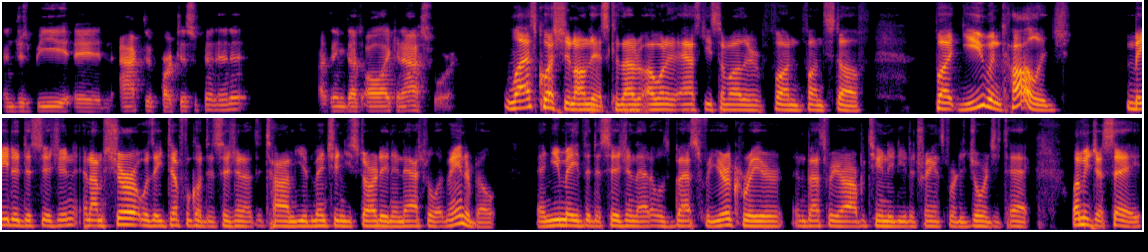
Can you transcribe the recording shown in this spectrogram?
and just be an active participant in it. I think that's all I can ask for. Last question on this because I, I want to ask you some other fun, fun stuff. But you in college, made a decision, and I'm sure it was a difficult decision at the time. You'd mentioned you started in Nashville at Vanderbilt, and you made the decision that it was best for your career and best for your opportunity to transfer to Georgia Tech. Let me just say,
